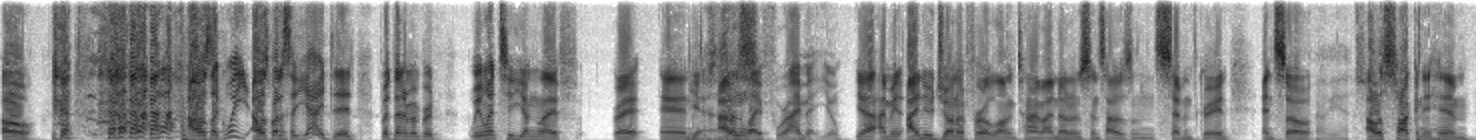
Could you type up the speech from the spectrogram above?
Oh, I was like, wait. I was about to say, yeah, I did, but then I remembered we went to Young Life, right? And Yeah. I Young was Life, where I met you. Yeah, I mean, I knew Jonah for a long time. I known him since I was in seventh grade, and so Oh yes. I was talking to him,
